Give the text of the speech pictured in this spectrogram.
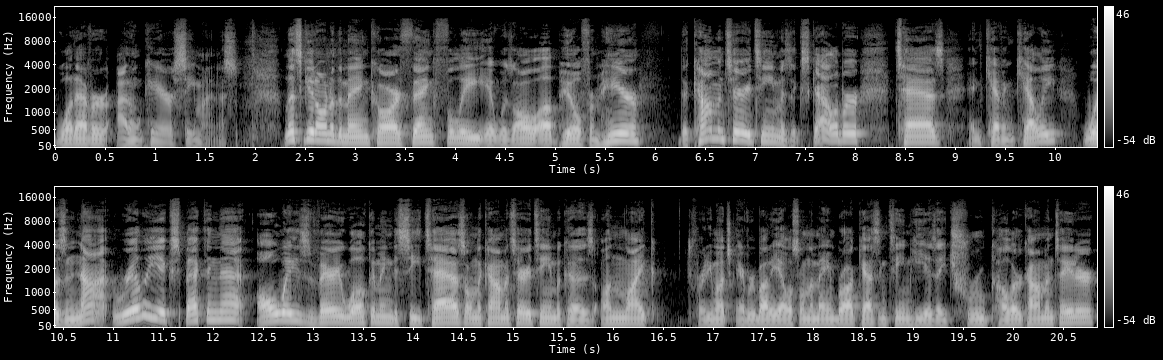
Whatever, I don't care. C minus. Let's get on to the main card. Thankfully, it was all uphill from here. The commentary team is Excalibur, Taz, and Kevin Kelly. Was not really expecting that. Always very welcoming to see Taz on the commentary team because, unlike pretty much everybody else on the main broadcasting team. He is a true color commentator.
